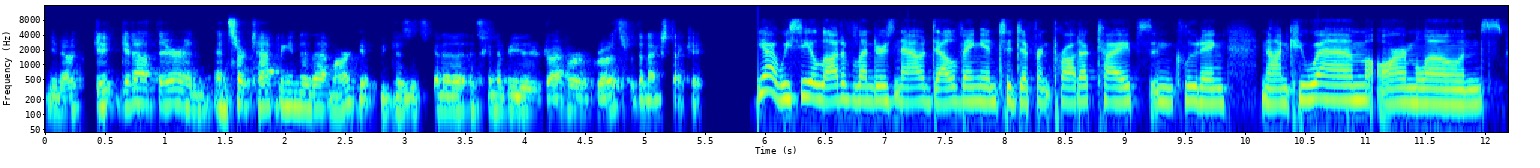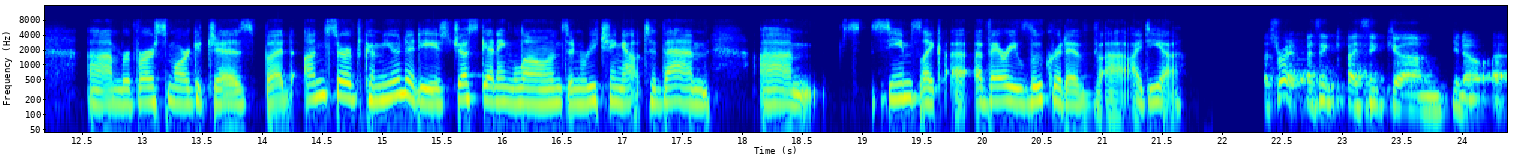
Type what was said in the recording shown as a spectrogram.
you know, get get out there and, and start tapping into that market because it's gonna it's gonna be the driver of growth for the next decade. Yeah, we see a lot of lenders now delving into different product types, including non QM, ARM loans, um, reverse mortgages, but unserved communities just getting loans and reaching out to them um, seems like a, a very lucrative uh, idea. That's right. I think I think um, you know uh,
